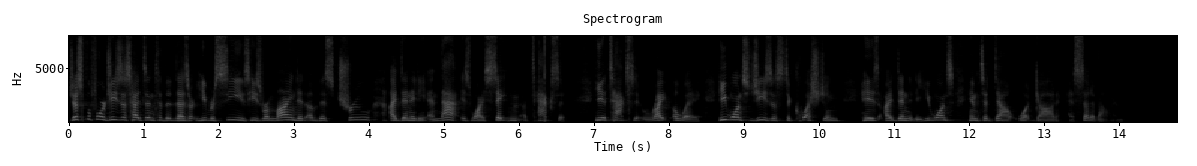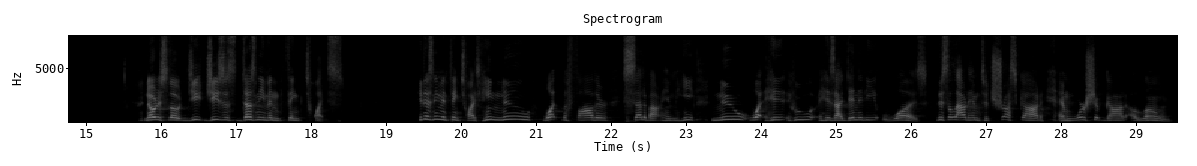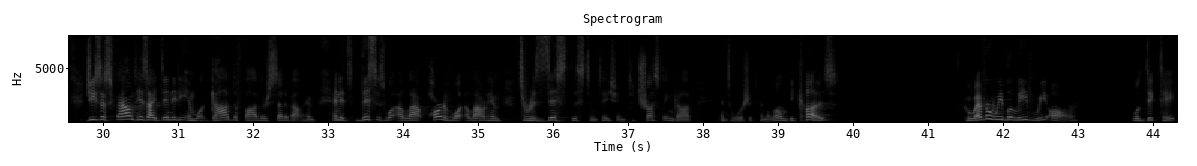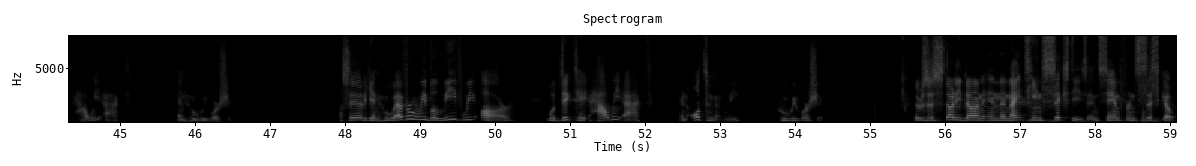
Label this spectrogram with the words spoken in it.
Just before Jesus heads into the desert, he receives, he's reminded of this true identity, and that is why Satan attacks it. He attacks it right away. He wants Jesus to question his identity, he wants him to doubt what God has said about him. Notice, though, Jesus doesn't even think twice. He doesn't even think twice. He knew what the Father said about him. He knew what his, who his identity was. This allowed him to trust God and worship God alone. Jesus found his identity in what God the Father said about him. And it's this is what allowed part of what allowed him to resist this temptation, to trust in God and to worship him alone because whoever we believe we are will dictate how we act and who we worship. I'll say that again. Whoever we believe we are will dictate how we act and ultimately who we worship. There was a study done in the 1960s in San Francisco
